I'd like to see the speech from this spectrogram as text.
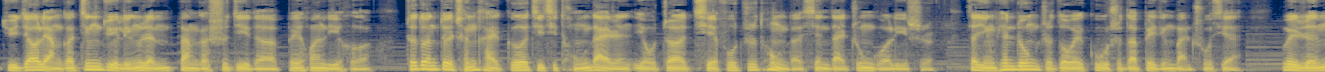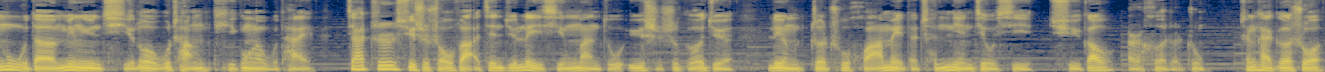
聚焦两个京剧伶人半个世纪的悲欢离合，这段对陈凯歌及其同代人有着切肤之痛的现代中国历史。在影片中只作为故事的背景板出现，为人物的命运起落无常提供了舞台。加之叙事手法兼具类型满足与史诗隔绝，令这出华美的陈年旧戏曲高而和者重。陈凯歌说：“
